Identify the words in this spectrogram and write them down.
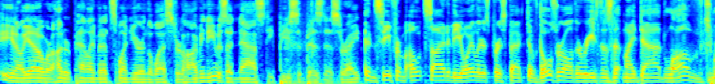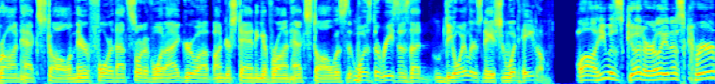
you know, he had over 100 penalty minutes one year in the Western. I mean, he was a nasty piece of business, right? And see, from outside of the Oilers' perspective, those are all the reasons that my dad loved Ron Hextall, and therefore that's sort of what I grew up understanding of Ron Hextall was was the reasons that the Oilers nation would hate him. Well, he was good early in his career.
